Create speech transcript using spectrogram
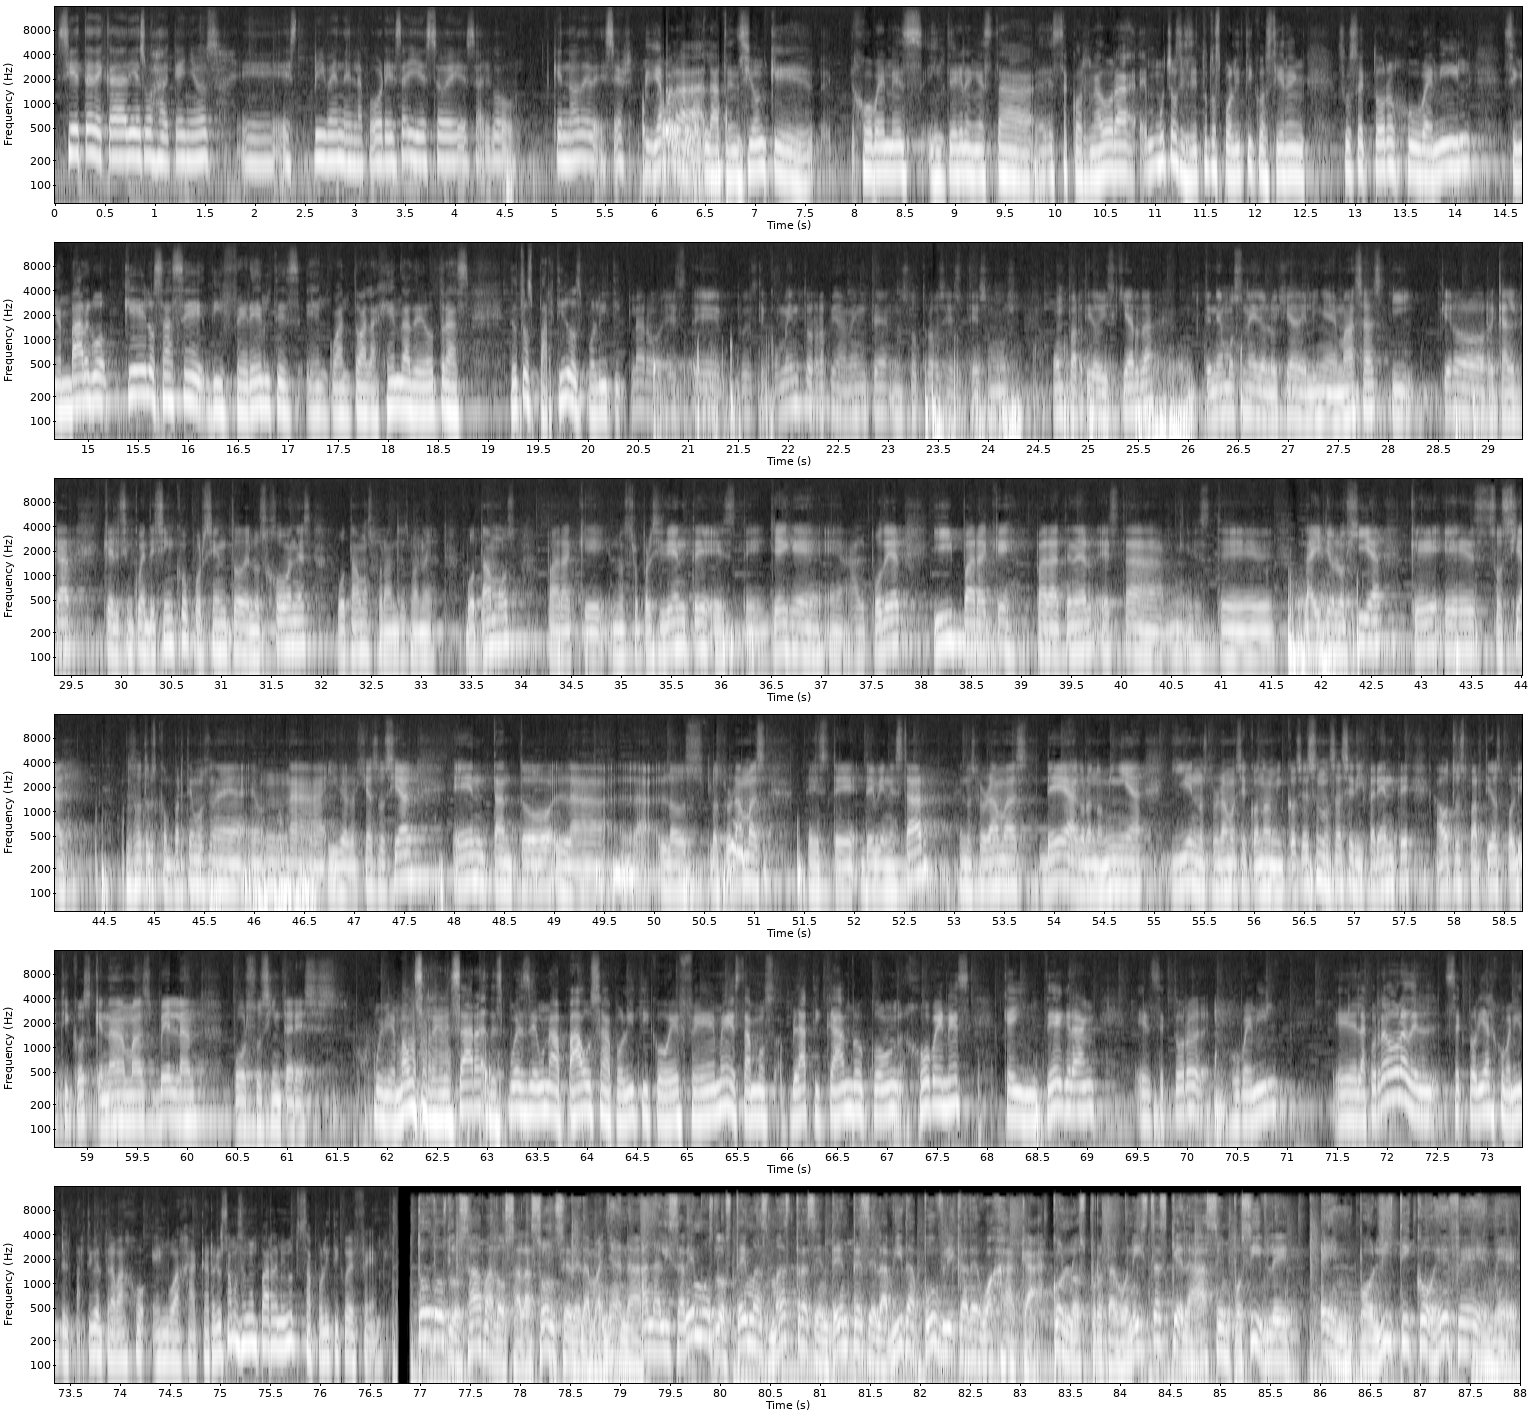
Siete de cada diez oaxaqueños eh, viven en la pobreza y eso es algo que no debe ser. Me llama la, atención que jóvenes integren esta, esta coordinadora. Muchos institutos políticos tienen su sector juvenil, sin embargo, ¿qué los hace diferentes en cuanto a la agenda de otras de otros partidos políticos. Claro, este, pues te comento rápidamente, nosotros este, somos un partido de izquierda, tenemos una ideología de línea de masas y quiero recalcar que el 55% de los jóvenes votamos por Andrés Manuel. Votamos para que nuestro presidente este, llegue eh, al poder y para qué? Para tener esta, este, la ideología que es social, nosotros compartimos una, ideología social en tanto los, programas este, de bienestar, en los programas de agronomía y en los programas económicos. Eso nos hace diferente a otros partidos políticos que nada más velan por sus intereses. Muy bien, vamos a regresar después de una pausa político FM. Estamos platicando con jóvenes que integran el sector juvenil, eh, la coordinadora del sectorial juvenil del Partido del Trabajo en Oaxaca. Regresamos en un par de minutos a Político FM. Todos los sábados a las 11 de la mañana analizaremos los temas más trascendentes de la vida pública de Oaxaca, con los protagonistas que la hacen posible en Político FM.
